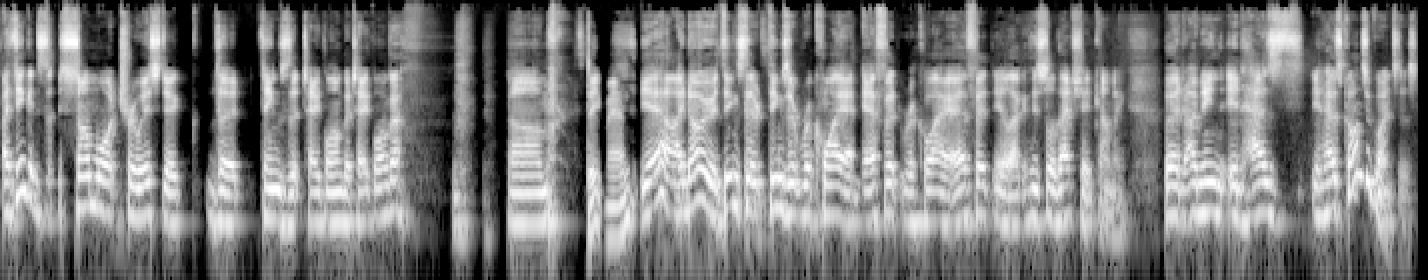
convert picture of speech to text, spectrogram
I think it's somewhat truistic that things that take longer take longer. Um, it's deep, man. yeah, I know things that things that require effort require effort. You're like, who saw that shit coming? But I mean, it has it has consequences,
